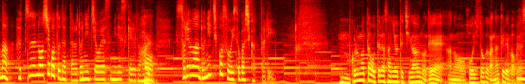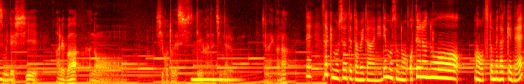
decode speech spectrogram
まあ普通のお仕事だったら土日お休みですけれども、はい、それは土日こそお忙しかったり？うん、これまたお寺さんによって違うのであの法事とかがなければお休みですし、うん、あればあの仕事ですしっていう形になるんじゃないかな。でさっきもおっしゃってたみたいにでもそのお寺の、まあ、お勤めだけで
